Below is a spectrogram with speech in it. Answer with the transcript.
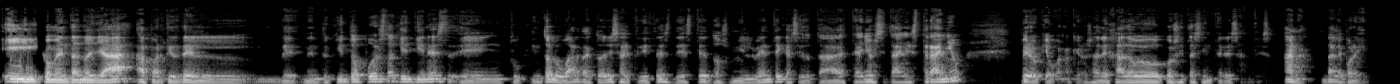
y comentando ya a partir del, en tu quinto puesto, ¿quién tienes en tu quinto lugar de actores y actrices de este 2020, que ha sido este año así tan extraño, pero que bueno, que nos ha dejado cositas interesantes? Ana, dale por ahí.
